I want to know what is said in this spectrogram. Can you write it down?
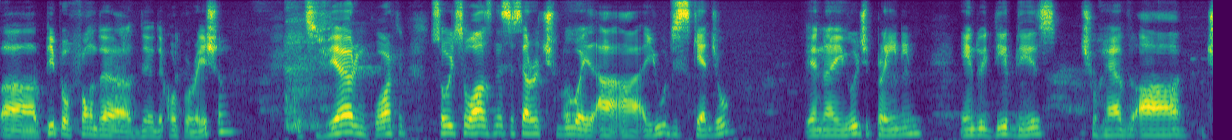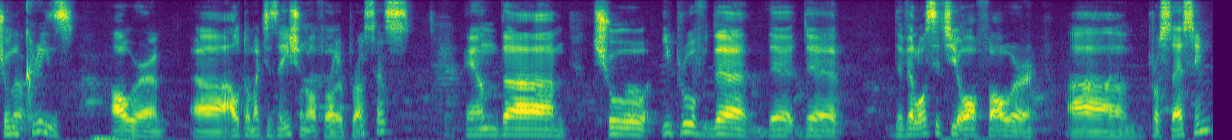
uh, people from the, the, the, corporation. It's very important. So it was necessary to do a, a, a huge schedule and a huge planning and we did this to have uh, to increase our uh, automatization of our process and uh, to improve the, the, the, the velocity of our uh, processing.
